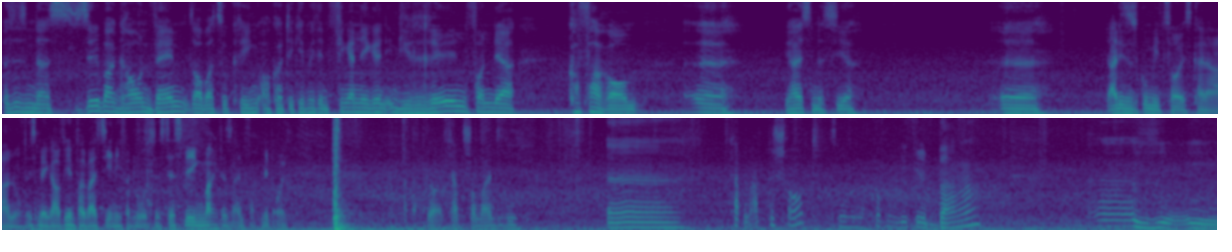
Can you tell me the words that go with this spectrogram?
was ist denn das, silbergrauen Van sauber zu kriegen. Oh Gott, ich gehe mit den Fingernägeln in die Rillen von der Kofferraum, äh, wie heißt denn das hier? Äh, ja, dieses Gummizeug, keine Ahnung. Ist mir egal, auf jeden Fall weiß ich eh nicht, was los ist. Deswegen mache ich das einfach mit euch. So, ich habe schon mal die äh, Kappen abgeschraubt. Jetzt muss ich mal gucken, wie viel Bar. Mhm.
